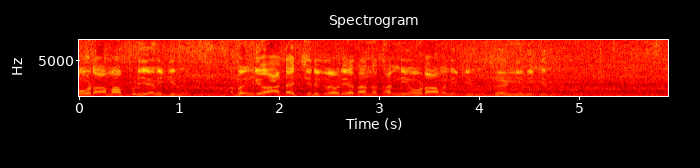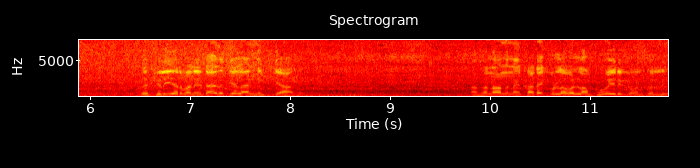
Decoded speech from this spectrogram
ஓடாமல் அப்படியே நிற்கிது அப்போ எங்கேயோ அடைச்சிருக்கிறபடியாக தான் அந்த தண்ணி ஓடாமல் நிற்கிது தேங்கி நிற்கிது இதை கிளியர் பண்ணிட்டா இதுக்கு எல்லாம் நிற்காது நான் சொன்னால் அந்த கடைக்குள்ளே வெள்ளம் போயிருக்குன்னு சொல்லி.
